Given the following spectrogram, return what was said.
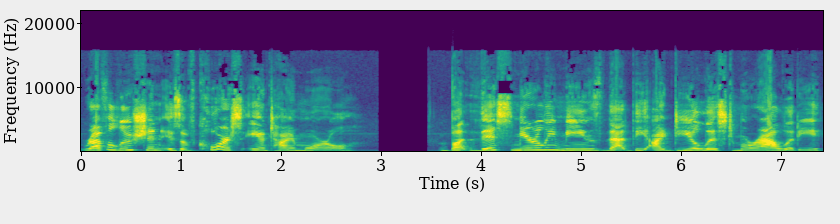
revolution is of course anti moral. But this merely means that the idealist morality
